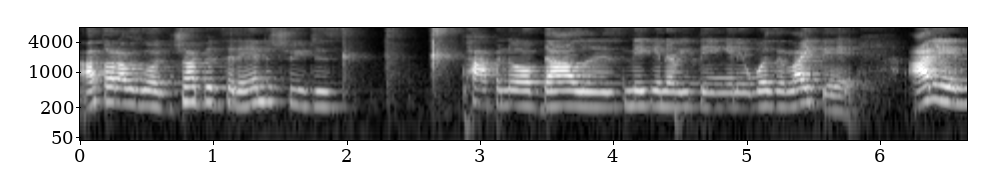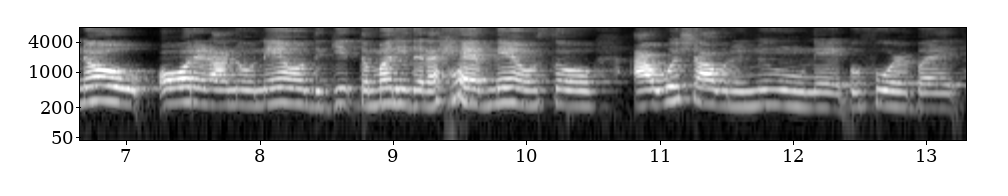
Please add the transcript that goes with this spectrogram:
I thought I was going to jump into the industry, just popping off dollars, making everything, and it wasn't like that. I didn't know all that I know now to get the money that I have now. So I wish I would have known that before. But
